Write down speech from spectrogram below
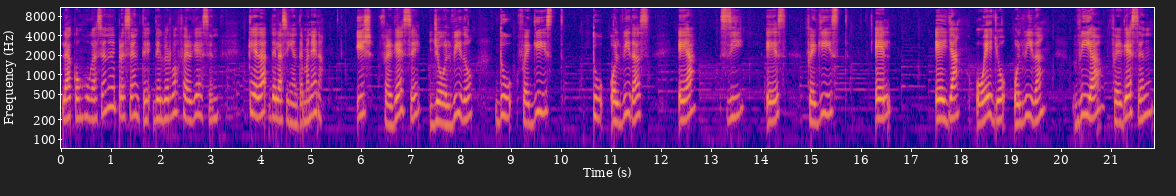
La conjugación en el presente del verbo vergessen queda de la siguiente manera. Ich vergesse, yo olvido, du vergisst, tú olvidas, er, sie, es, vergisst, él, ella o ello olvida, wir vergessen,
